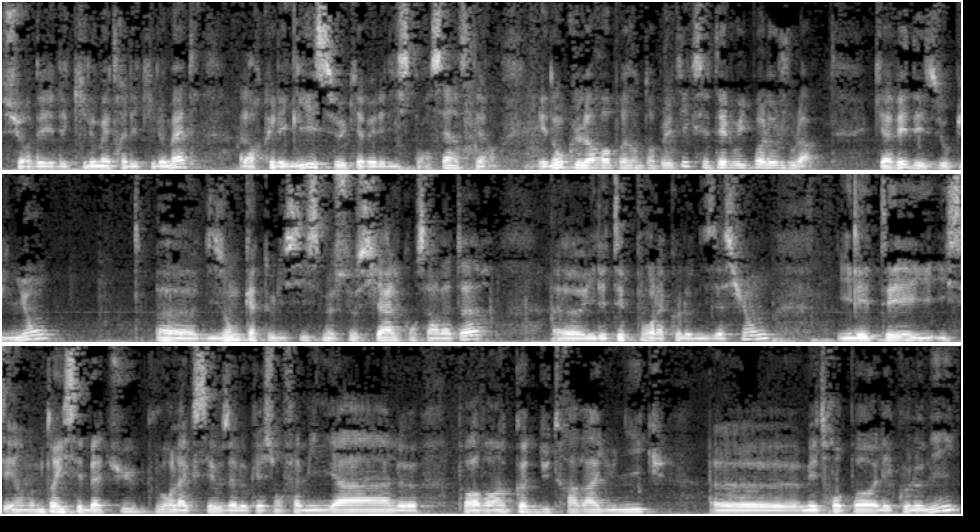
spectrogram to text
sur des, des kilomètres et des kilomètres, alors que l'Église c'est eux qui avaient les dispensaires, etc. Et donc leur représentant politique c'était Louis-Paul Ojoula, qui avait des opinions, euh, disons catholicisme social conservateur. Euh, il était pour la colonisation. Il était, il, il en même temps, il s'est battu pour l'accès aux allocations familiales, pour avoir un code du travail unique, euh, métropole et colonie.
